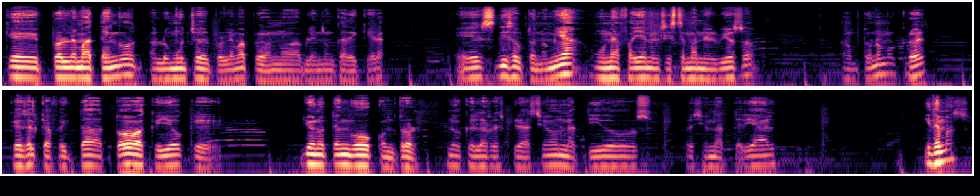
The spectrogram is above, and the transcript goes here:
¿qué problema tengo? Hablo mucho del problema, pero no hablé nunca de qué era. Es disautonomía, una falla en el sistema nervioso autónomo, creo, que es el que afecta a todo aquello que yo no tengo control. Lo que es la respiración, latidos, presión arterial y demás.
